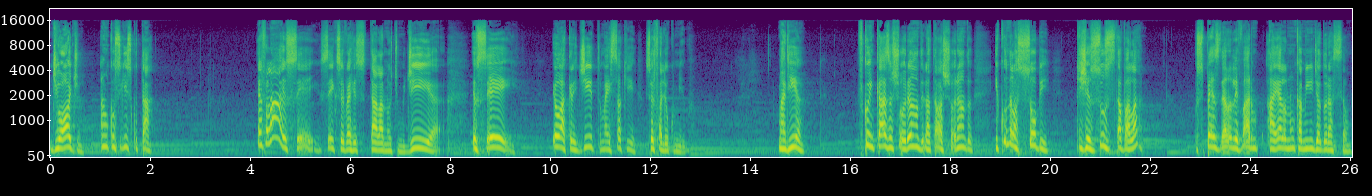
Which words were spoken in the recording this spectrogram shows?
de ódio, ela não conseguia escutar. Ela falou: Ah, eu sei, sei que você vai ressuscitar lá no último dia. Eu sei, eu acredito, mas só que o senhor falhou comigo. Maria ficou em casa chorando, ela estava chorando, e quando ela soube que Jesus estava lá, os pés dela levaram a ela num caminho de adoração.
